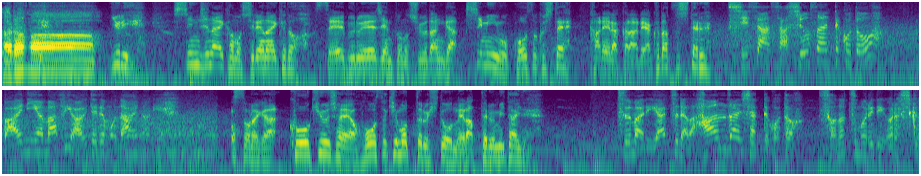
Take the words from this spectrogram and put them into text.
あらまユリ信じないかもしれないけどセーブルエージェントの集団が市民を拘束して彼らから略奪してる。資産差し押さえってこと？売人やマフィア相手でもないのに。それが高級車や宝石持ってる人を狙ってるみたいでつまり奴らは犯罪者ってこと。そのつもりでよろしく。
